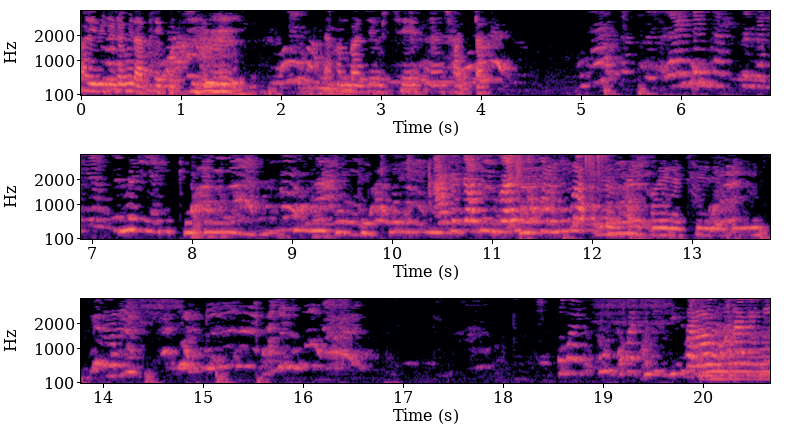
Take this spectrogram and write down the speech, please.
আর এই ভিডিওটা আমি রাত্রে করছি। এখন বাজে হচ্ছে সাতটা। হয়ে গেছে ready।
